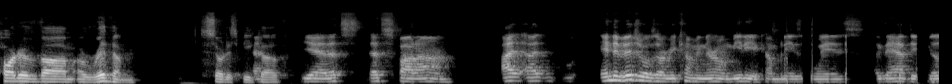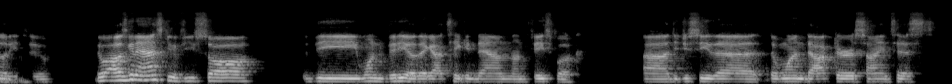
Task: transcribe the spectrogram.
part of um, a rhythm, so to speak Yeah. of. Yeah, that's that's spot on. I, I individuals are becoming their own media companies in ways like they have the ability to. Though I was going to ask you if you saw the one video that got taken down on Facebook. Uh, did you see the the one doctor scientist?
